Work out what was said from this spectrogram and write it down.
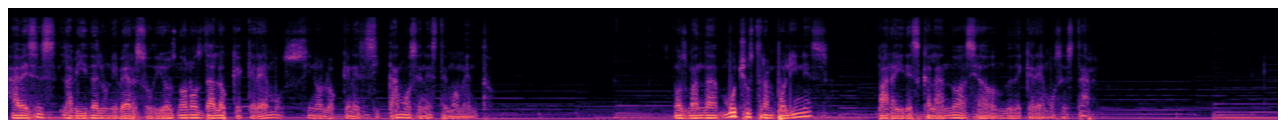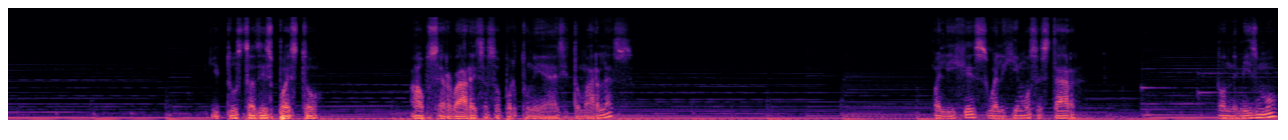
A veces la vida, el universo, Dios no nos da lo que queremos, sino lo que necesitamos en este momento. Nos manda muchos trampolines para ir escalando hacia donde queremos estar. ¿Y tú estás dispuesto a observar esas oportunidades y tomarlas? ¿O eliges o elegimos estar donde mismo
